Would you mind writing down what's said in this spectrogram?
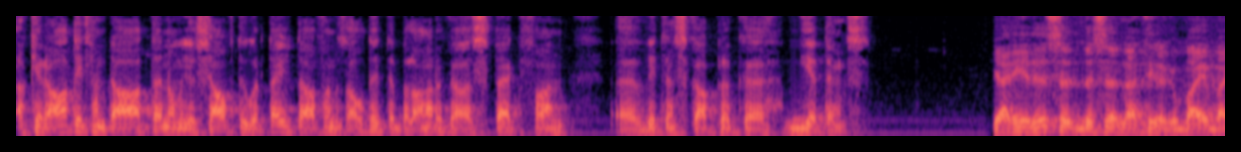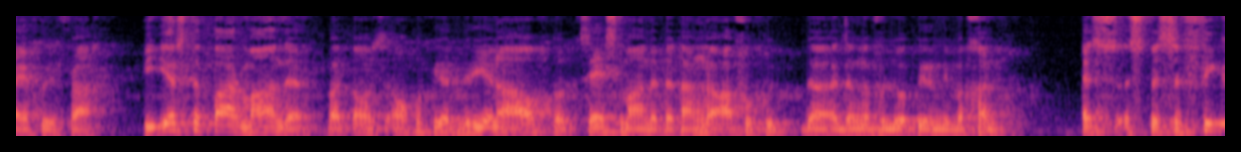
akkuraatheid van data en om jouself te oortuig daarvan is altyd 'n belangrike aspek van uh, wetenskaplike metings. Ja nee, dis dis 'n natuurlik baie baie goeie vraag. Die eerste paar maande wat ons ongeveer 3 en 'n half tot 6 maande, dit hang nou af hoe goed die dinge verloop hier in die begin, is spesifiek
